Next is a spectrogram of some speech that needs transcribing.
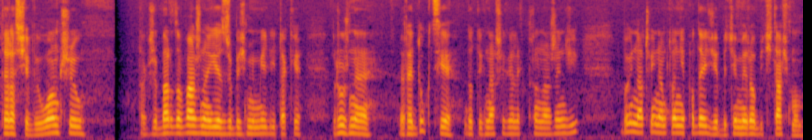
Teraz się wyłączył. Także bardzo ważne jest, żebyśmy mieli takie różne redukcje do tych naszych elektronarzędzi, bo inaczej nam to nie podejdzie. Będziemy robić taśmą.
